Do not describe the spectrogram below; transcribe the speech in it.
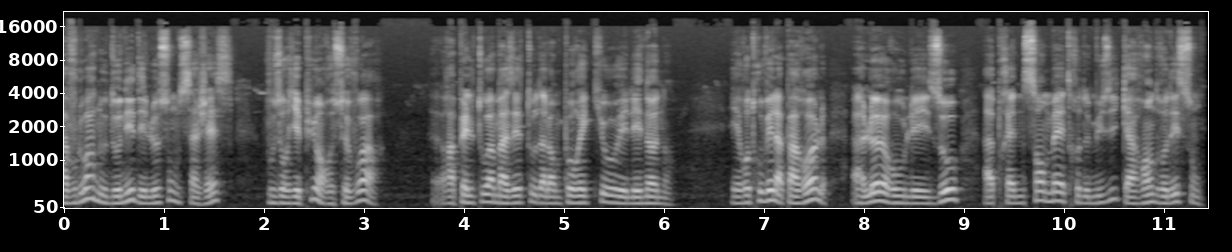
à vouloir nous donner des leçons de sagesse, vous auriez pu en recevoir. Rappelle-toi Mazetto d'Alamporecchio et les nonnes et retrouver la parole à l'heure où les eaux apprennent sans maîtres de musique à rendre des sons.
